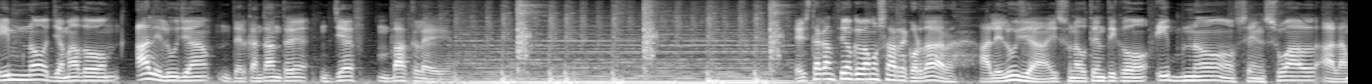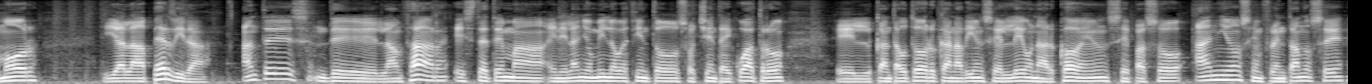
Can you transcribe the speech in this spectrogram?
himno llamado Aleluya del cantante Jeff Buckley. Esta canción que vamos a recordar, Aleluya, es un auténtico himno sensual al amor y a la pérdida. Antes de lanzar este tema en el año 1984, el cantautor canadiense Leonard Cohen se pasó años enfrentándose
